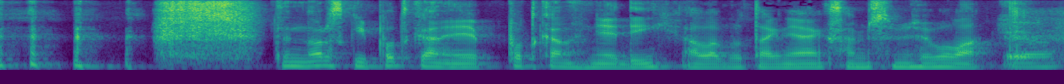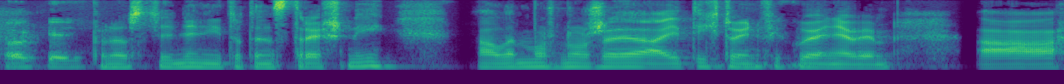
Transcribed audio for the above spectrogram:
Ten norský potkan je potkan hnedý, alebo tak nejak sa myslím, že volá. Ja, okay. Proste není to ten strešný, ale možno, že aj týchto infikuje, neviem. A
